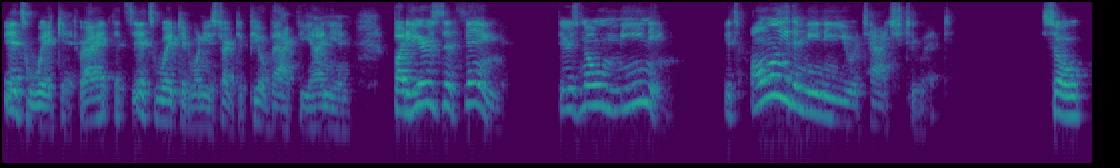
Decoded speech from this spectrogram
it's wicked, right? It's it's wicked when you start to peel back the onion. But here's the thing. There's no meaning. It's only the meaning you attach to it. So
